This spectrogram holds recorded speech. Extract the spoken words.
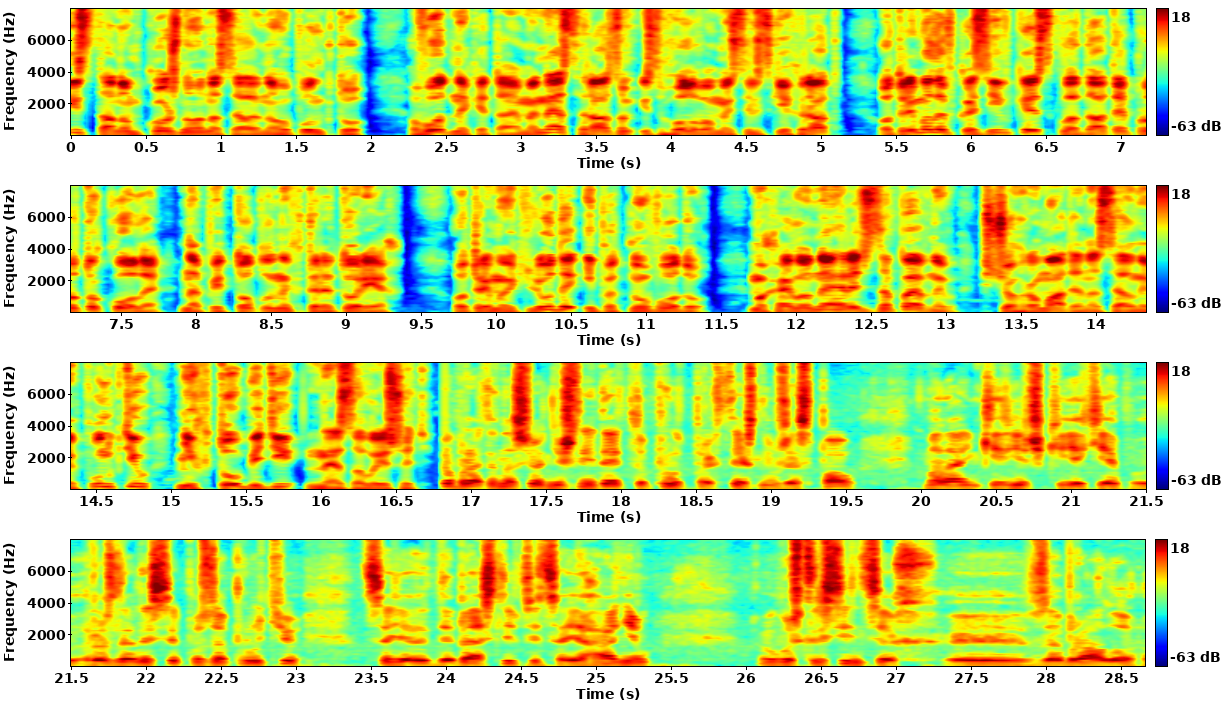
із станом кожного населеного пункту. Водники та МНС разом із головами сільських рад отримали вказівки складати протоколи на підтоплених територіях. Отримають люди і питну воду. Михайло Негрич запевнив, що громади населених пунктів ніхто біді не залишить. Брати на сьогоднішній день, то пруд практично вже спав. Маленькі річки, які розлилися по запруттю, це є Дебеслівці, це є Ганів. У Воскресінцях е, забрало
